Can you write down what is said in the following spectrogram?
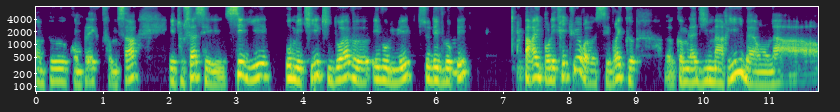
un peu complexes comme ça. Et tout ça, c'est lié aux métiers qui doivent évoluer, se développer Pareil pour l'écriture, euh, c'est vrai que, euh, comme l'a dit Marie, ben, on, a,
